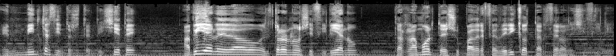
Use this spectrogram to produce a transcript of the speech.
en 1377 había heredado el trono siciliano tras la muerte de su padre Federico III de Sicilia.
